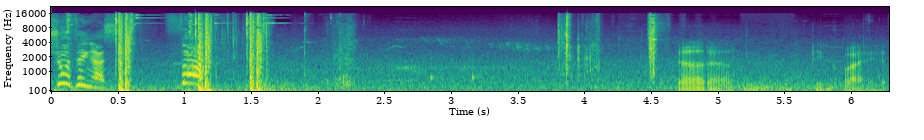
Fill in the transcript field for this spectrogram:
Shooting us! Fuck! Shut up. Be quiet.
